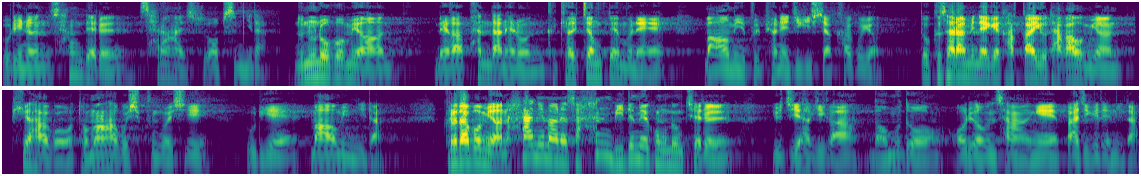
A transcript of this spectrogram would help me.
우리는 상대를 사랑할 수 없습니다. 눈으로 보면 내가 판단해 놓은 그 결정 때문에 마음이 불편해지기 시작하고요. 또 그 사람이 내게 가까이 다가오면 피하고 도망하고 싶은 것이 우리의 마음입니다. 그러다 보면 하나님 안에서 한 믿음의 공동체를 유지하기가 너무도 어려운 상황에 빠지게 됩니다.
